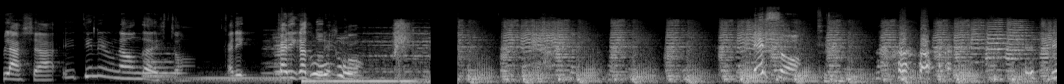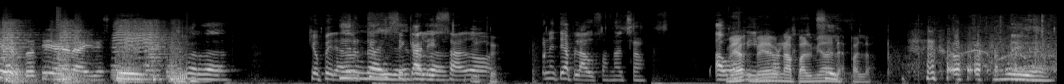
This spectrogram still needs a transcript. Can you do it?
Playa. Eh, tiene una onda de esto. Cari- caricaturesco. ¡Eso! Sí. Es cierto, tiene el aire. Sí, es verdad. ¡Qué operador! ¡Qué aire, musicalizador! Ponete aplausos, Nacho. A vos Me, mismo. da una palmeada Sí. en la espalda. Muy bien.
